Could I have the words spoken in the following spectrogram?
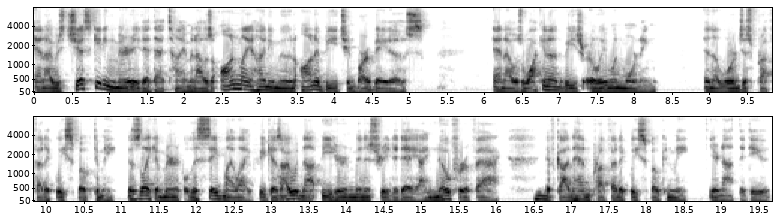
and I was just getting married at that time, and I was on my honeymoon on a beach in Barbados, and I was walking on the beach early one morning, and the Lord just prophetically spoke to me. This is like a miracle. This saved my life because I would not be here in ministry today. I know for a fact mm-hmm. if God hadn't prophetically spoken to me, you're not the dude.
